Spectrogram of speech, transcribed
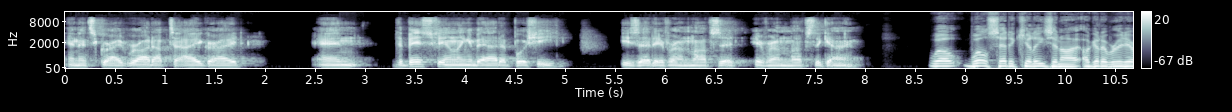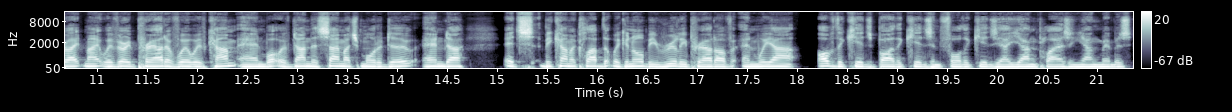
And it's great, right up to A grade. And the best feeling about it, Bushy, is that everyone loves it. Everyone loves the game. Well, well said, Achilles. And I, I got to reiterate, mate, we're very proud of where we've come and what we've done. There's so much more to do. And uh, it's become a club that we can all be really proud of. And we are of the kids, by the kids, and for the kids, our young players and young members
